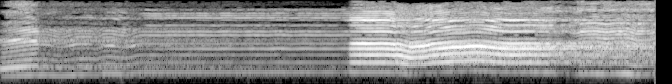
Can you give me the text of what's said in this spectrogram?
إِنَّ هَٰذِهِ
